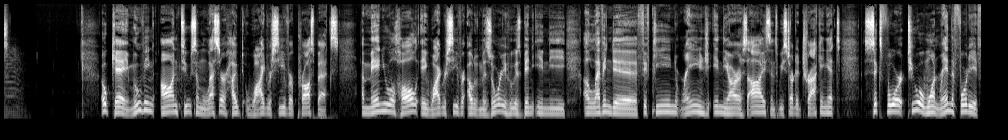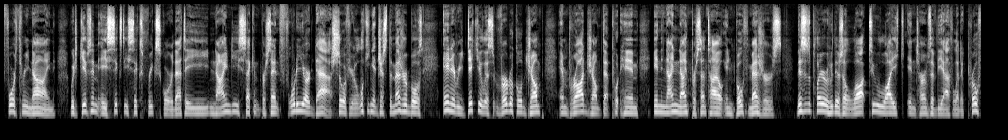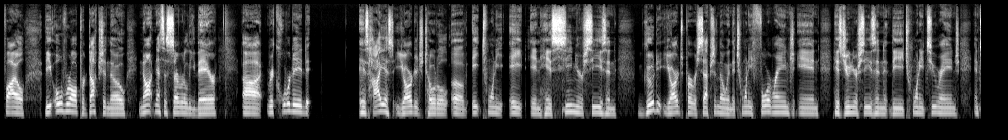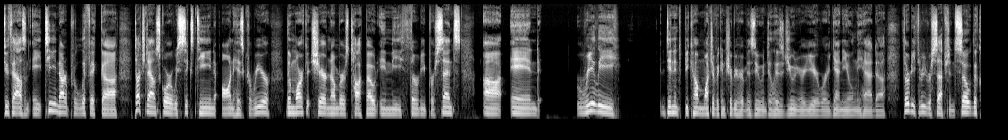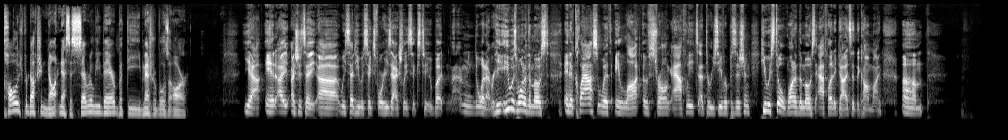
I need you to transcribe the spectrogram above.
Okay, moving on to some lesser hyped wide receiver prospects. Emanuel Hall, a wide receiver out of Missouri who has been in the 11 to 15 range in the RSI since we started tracking it. 6'4, 201, ran the 40 at 439, which gives him a 66 freak score. That's a 92nd percent 40 yard dash. So if you're looking at just the measurables and a ridiculous vertical jump and broad jump that put him in the 99th percentile in both measures, this is a player who there's a lot to like in terms of the athletic profile. The overall production, though, not necessarily there. Uh, recorded his highest yardage total of 828 in his senior season. Good yards per reception, though, in the 24 range in his junior season, the 22 range in 2018. Not a prolific uh, touchdown scorer with 16 on his career. The market share numbers top out in the 30%. Uh, and really didn't become much of a contributor at Mizzou until his junior year, where again he only had uh, 33 receptions. So the college production not necessarily there, but the measurables are. Yeah, and I, I should say, uh, we said he was six four. He's actually six two, but I mean, whatever. He, he was one of the most, in a class with a lot of strong athletes at the receiver position, he was still one of the most athletic guys at the combine. Um,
